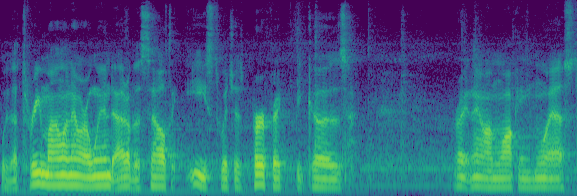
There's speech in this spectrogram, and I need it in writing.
with a 3 mile an hour wind out of the southeast, which is perfect because right now I'm walking west.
